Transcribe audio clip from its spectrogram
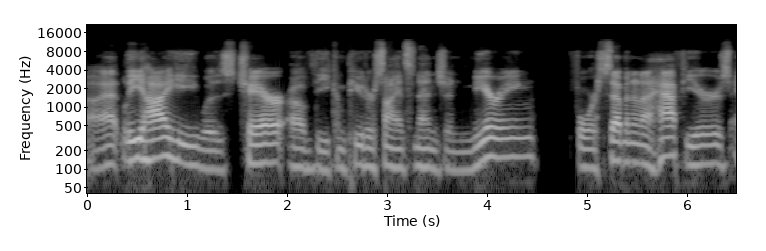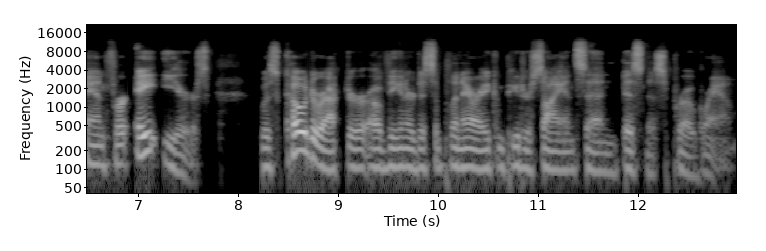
Uh, at Lehigh, he was chair of the computer science and engineering for seven and a half years, and for eight years was co-director of the interdisciplinary computer science and business program.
